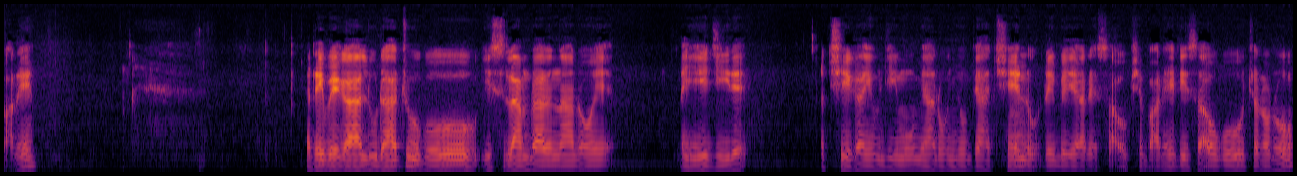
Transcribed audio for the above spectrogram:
ပါတယ် အတိဘေကလူသားထုကိုအစ္စလာမ်ဒါရနာတော်ရဲ့အရေးကြီးတဲ့အခြေခံယုံကြည်မှုများတို့ညွှန်ပြခြင်းလို့အတိဘေရတဲ့စာအုပ်ဖြစ်ပါတယ်ဒီစာအုပ်ကိုကျွန်တော်တို့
